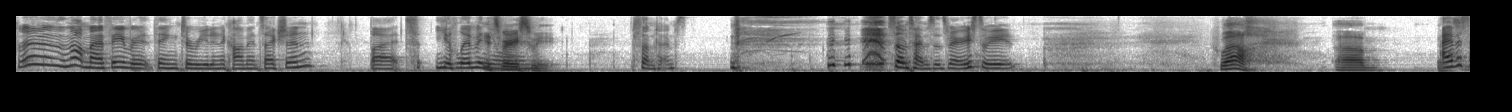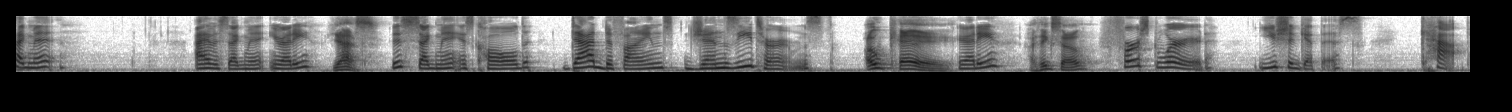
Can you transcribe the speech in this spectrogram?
that is not my favorite thing to read in a comment section, but you live and It's very learn. sweet. Sometimes. Sometimes it's very sweet. Well, I have a segment. I have a segment. You ready? yes. This segment is called Dad Defines Gen Z Terms. Okay. You ready? I think so. First word. You should get this. Cap.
